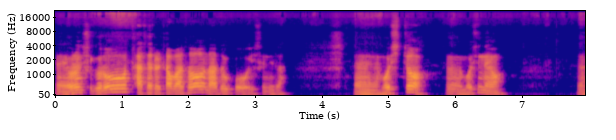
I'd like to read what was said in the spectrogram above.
네, 이런 식으로 자세를 잡아서 놔두고 있습니다. 네, 멋있죠? 네, 멋있네요. 네.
